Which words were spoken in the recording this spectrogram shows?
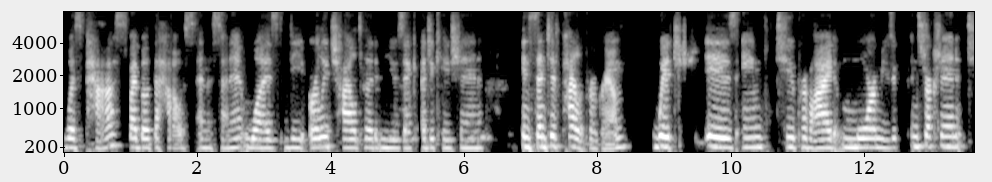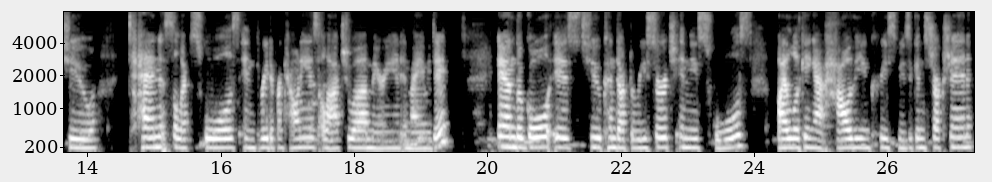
was passed by both the House and the Senate was the Early Childhood Music Education Incentive Pilot Program, which is aimed to provide more music instruction to 10 select schools in three different counties Alachua, Marion, and Miami Dade. And the goal is to conduct research in these schools by looking at how the increased music instruction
